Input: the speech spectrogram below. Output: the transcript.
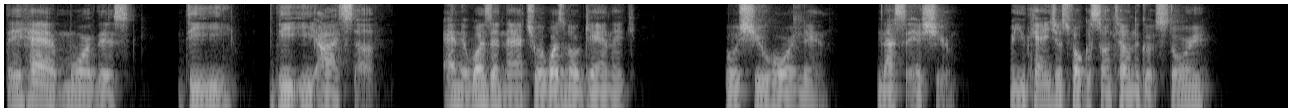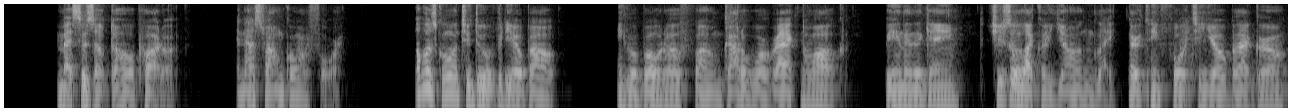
they had more of this D DEI stuff, and it wasn't natural, it wasn't organic, it was shoehorned in, and that's the issue. When you can't just focus on telling a good story, it messes up the whole product, and that's what I'm going for. I was going to do a video about Angrboda from God of War Ragnarok being in the game. She's like a young, like 13, 14 year old black girl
